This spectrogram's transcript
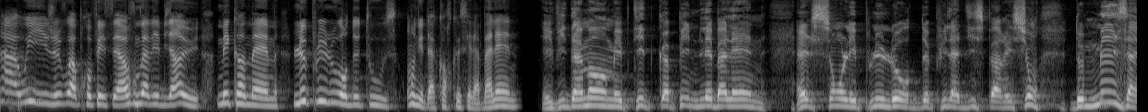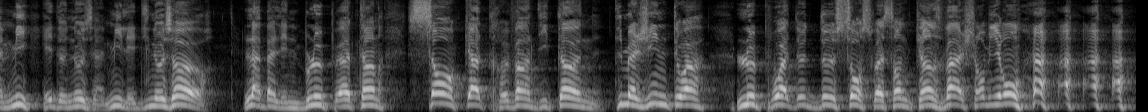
Ah oui, je vois, professeur, vous m'avez bien eu. Mais quand même, le plus lourd de tous, on est d'accord que c'est la baleine. Évidemment, mes petites copines les baleines, elles sont les plus lourdes depuis la disparition de mes amis et de nos amis les dinosaures. La baleine bleue peut atteindre 190 tonnes. T'imagines, toi? Le poids de 275 vaches environ.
